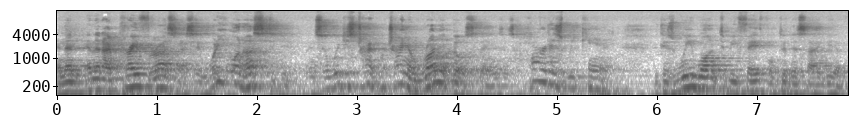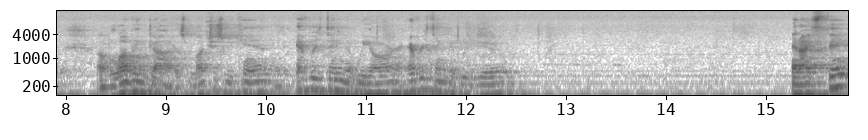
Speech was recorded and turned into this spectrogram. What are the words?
And then, and then I pray for us, and I say, what do you want us to do? And so we just try, we're trying to run at those things as hard as we can because we want to be faithful to this idea of loving God as much as we can with everything that we are, everything that we do. And I think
